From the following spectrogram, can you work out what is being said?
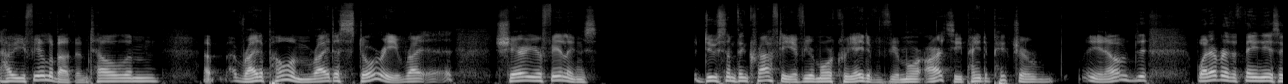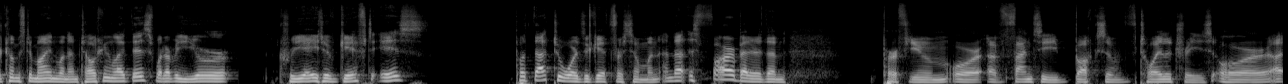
how you feel about them. Tell them, uh, write a poem, write a story, write, uh, share your feelings. Do something crafty if you're more creative, if you're more artsy, paint a picture, you know, whatever the thing is that comes to mind when I'm talking like this, whatever your creative gift is, put that towards a gift for someone, and that is far better than perfume or a fancy box of toiletries or I,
